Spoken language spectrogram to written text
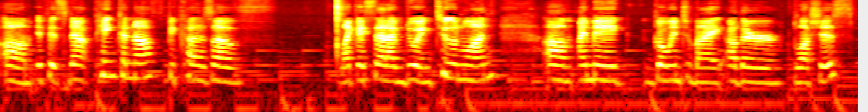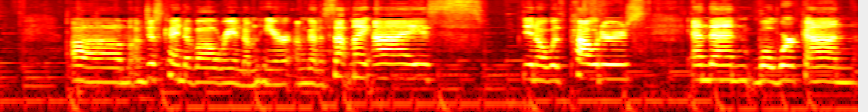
Um, if it's not pink enough because of, like I said, I'm doing two-in-one, um, I may go into my other blushes. Um, I'm just kind of all random here. I'm going to set my eyes, you know, with powders, and then we'll work on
